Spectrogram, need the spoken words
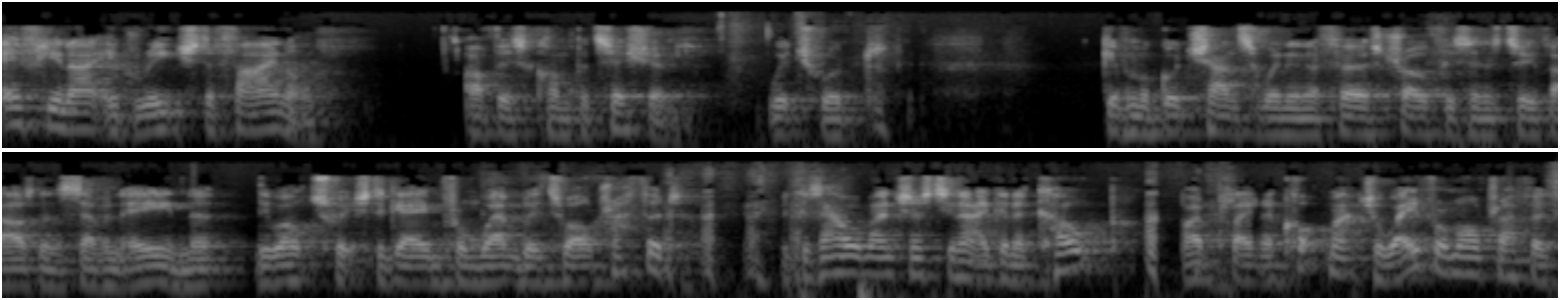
if United reach the final of this competition, which would give them a good chance of winning a first trophy since 2017, that they won't switch the game from Wembley to Old Trafford. because how are Manchester United going to cope by playing a cup match away from Old Trafford?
